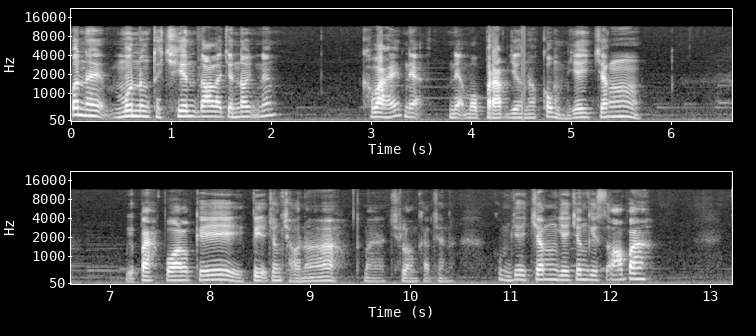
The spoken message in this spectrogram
ប៉ុន្តែមុននឹងទៅឈានដល់ចំណុចហ្នឹងខ្វះអ្នកអ្នកមកប្រាប់យើងថាកុំនិយាយចឹងវាប៉ះពាល់គេពាក្យចឹងច្រើនណាស់អាត្មាឆ្លងកាត់ចឹងកុំនិយាយចឹងនិយាយចឹងគេស្អប់ហ่ะន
